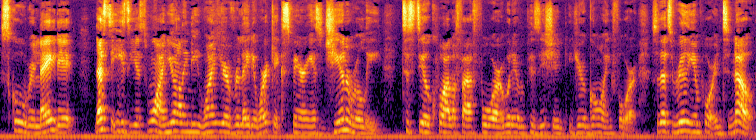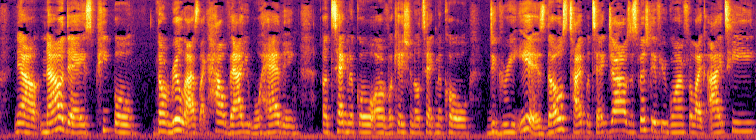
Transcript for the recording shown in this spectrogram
school related, that's the easiest one. You only need one year of related work experience generally to still qualify for whatever position you're going for. So that's really important to know. Now, nowadays people don't realize like how valuable having a technical or vocational technical degree is. Those type of tech jobs, especially if you're going for like IT,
